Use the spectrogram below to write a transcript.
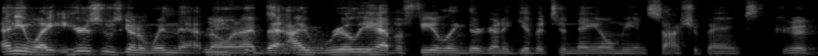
Anyway, here's who's going to win that Who though, and I bet I really have a feeling they're going to give it to Naomi and Sasha Banks good?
